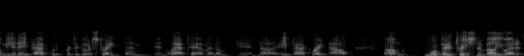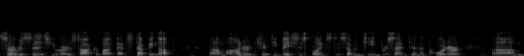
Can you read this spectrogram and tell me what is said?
EMEA and APAC, with particular strength in LATAM and um, in APAC right now. More penetration of value-added services. You heard us talk about that stepping up 150 basis points to 17% in the quarter. Um,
